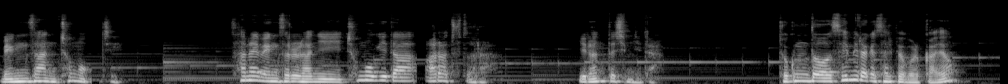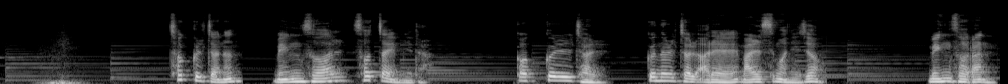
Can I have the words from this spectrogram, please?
맹산 초목지 산에 맹서를 하니 초목이 다 알아주더라 이런 뜻입니다. 조금 더 세밀하게 살펴볼까요? 첫 글자는 맹서할 서자입니다. 꺾을 절, 끊을 절 아래에 말씀원이죠. 맹서란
